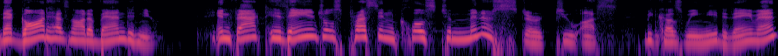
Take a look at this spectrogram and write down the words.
that God has not abandoned you. In fact, his angels press in close to minister to us because we need it. Amen?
